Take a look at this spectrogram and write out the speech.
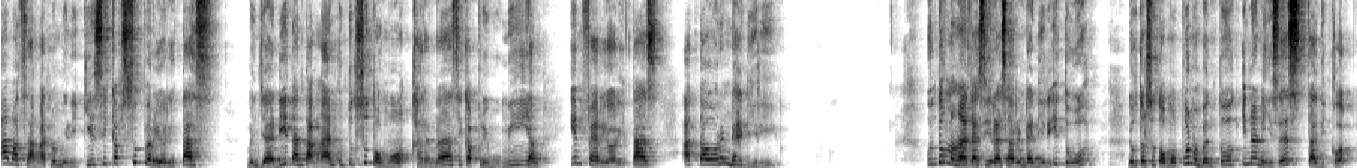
amat sangat memiliki sikap superioritas. Menjadi tantangan untuk Sutomo karena sikap pribumi yang inferioritas atau rendah diri. Untuk mengatasi rasa rendah diri itu, Dr. Sutomo pun membentuk Indonesia Study Club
